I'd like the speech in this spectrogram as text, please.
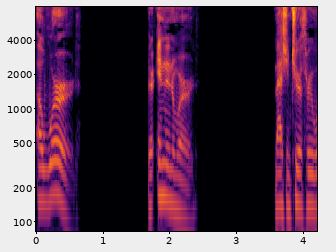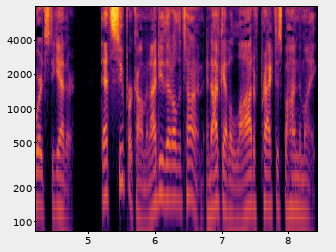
a word. They're in a word, matching two or three words together. That's super common. I do that all the time, and I've got a lot of practice behind the mic.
